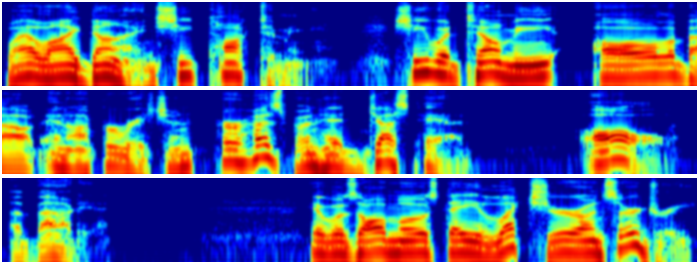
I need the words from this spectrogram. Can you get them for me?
While I dined, she talked to me. She would tell me all about an operation her husband had just had. All about it. It was almost a lecture on surgery.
